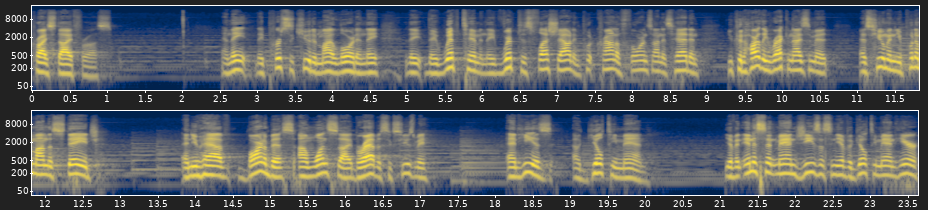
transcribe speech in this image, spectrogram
Christ died for us and they, they persecuted my Lord, and they, they, they whipped him, and they ripped his flesh out and put crown of thorns on his head, and you could hardly recognize him as human. You put him on the stage, and you have Barnabas on one side, Barabbas, excuse me, and he is a guilty man. You have an innocent man, Jesus, and you have a guilty man here.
